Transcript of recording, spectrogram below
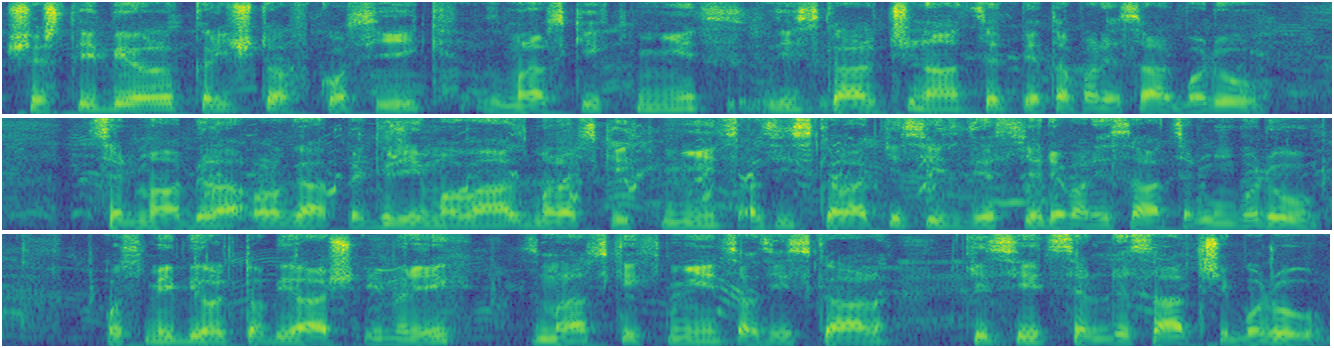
Šestý byl Krištof Kosík z Moravských knižnic, získal 1355 bodů. Sedmá byla Olga Pegřímová z Moravských knižnic a získala 1297 bodů. Osmý byl Tobiáš Imrich z Moravských knic a získal 1073 bodů.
